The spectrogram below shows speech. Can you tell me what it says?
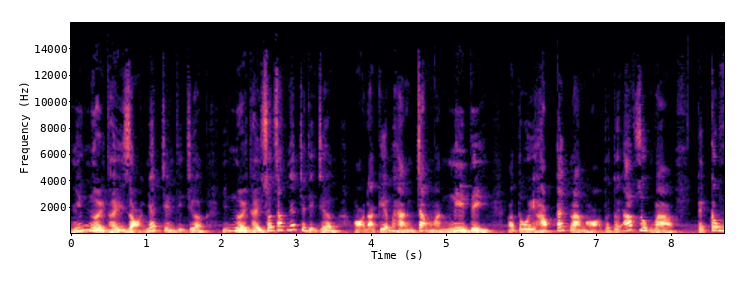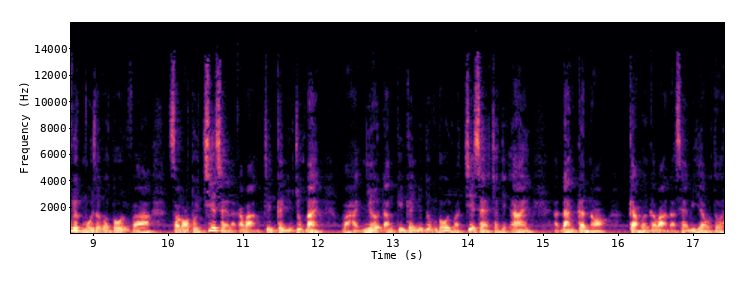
Những người thầy giỏi nhất trên thị trường, những người thầy xuất sắc nhất trên thị trường, họ đã kiếm hàng trăm, hàng nghìn tỷ và tôi học cách làm họ rồi tôi áp dụng vào cái công việc môi giới của tôi và sau đó tôi chia sẻ lại các bạn trên kênh youtube này. Và hãy nhớ đăng ký kênh youtube của tôi và chia sẻ cho những ai đang cần nó. Cảm ơn các bạn đã xem video của tôi.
